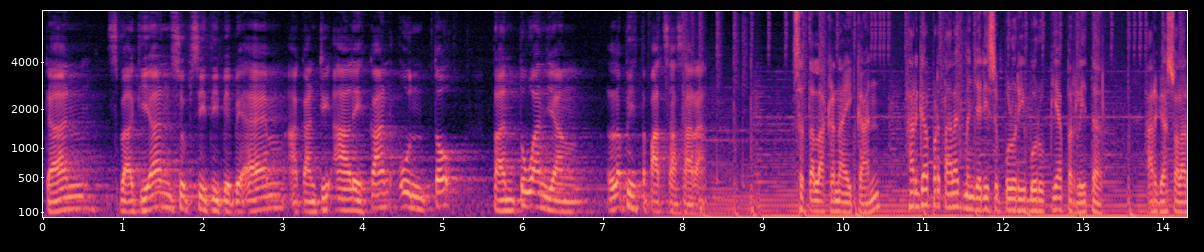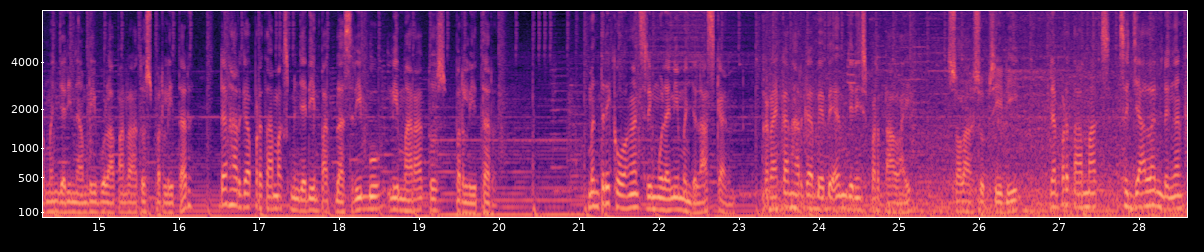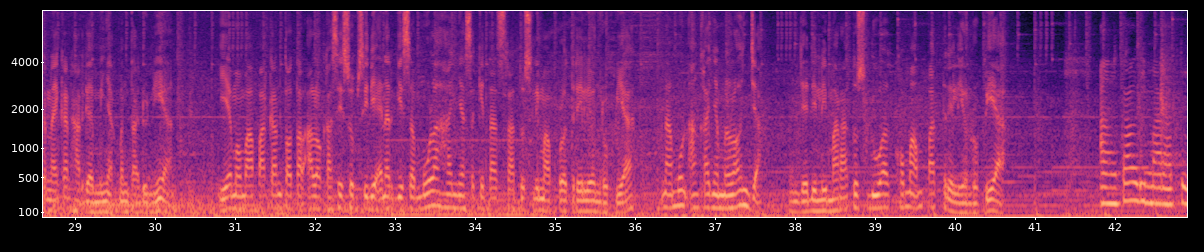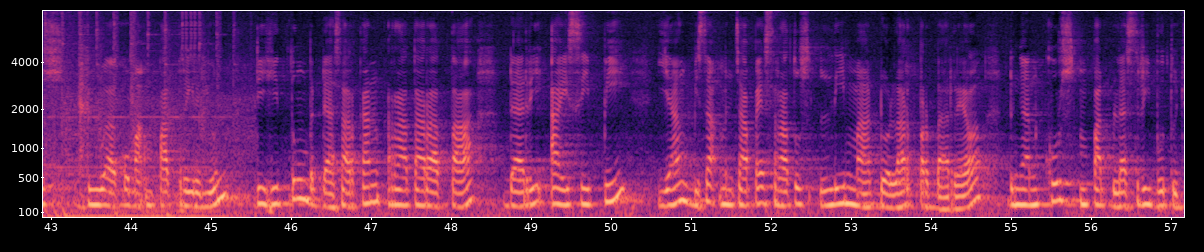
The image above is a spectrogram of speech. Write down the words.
Dan sebagian subsidi bbm akan dialihkan untuk bantuan yang lebih tepat sasaran. Setelah kenaikan, harga Pertalite menjadi Rp10.000 per liter harga solar menjadi 6.800 per liter, dan harga Pertamax menjadi 14.500 per liter. Menteri Keuangan Sri Mulyani menjelaskan, kenaikan harga BBM jenis Pertalite, solar subsidi, dan Pertamax sejalan dengan kenaikan harga minyak mentah dunia. Ia memaparkan total alokasi subsidi energi semula hanya sekitar 150 triliun rupiah, namun angkanya melonjak menjadi 502,4 triliun rupiah. Angka 500 2,4 triliun dihitung berdasarkan rata-rata dari ICP yang bisa mencapai 105 dolar per barel dengan kurs 14.700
